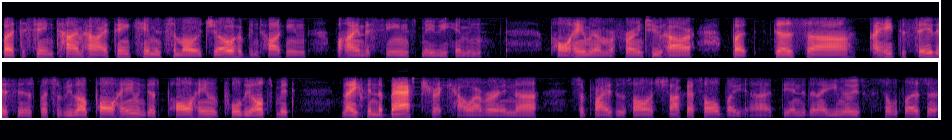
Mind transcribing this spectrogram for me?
but at the same time, how I think him and Samoa Joe have been talking behind the scenes. Maybe him and Paul Heyman, I'm referring to, however. But does uh, I hate to say this, and as much as we love Paul Heyman, does Paul Heyman pull the ultimate knife in the back trick, however, and uh, surprise us all and shock us all by uh, at the end of the night, even though he's still with Lesnar?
